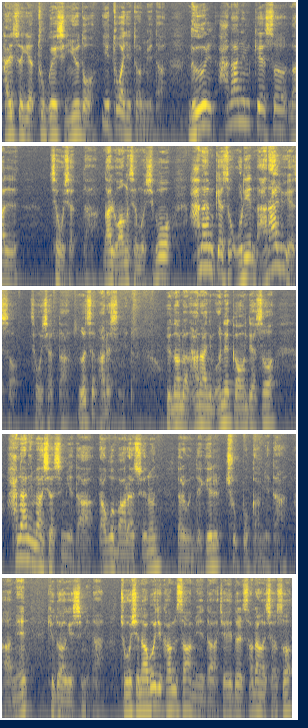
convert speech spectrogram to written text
다윗에게 두고 계신 이유도 이 두 가지 때문입니다. 늘 하나님께서 날 세우셨다. 날 왕 세우시고 하나님께서 우리 나라를 위해서 세우셨다. 그것을 알았습니다. 유난한 하나님 은혜 가운데서 하나님 하셨습니다. 라고 말할 수 있는 여러분 되기를 축복합니다. 아멘. 기도하겠습니다. 좋으신 아버지 감사합니다. 저희들 사랑하셔서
